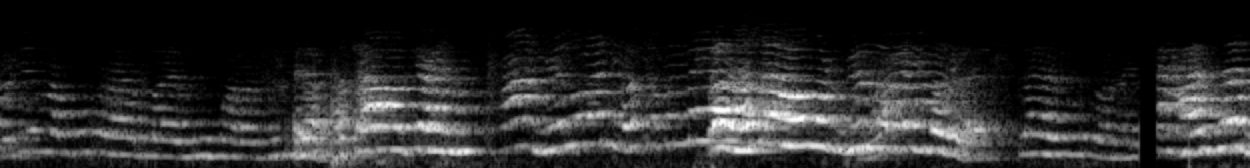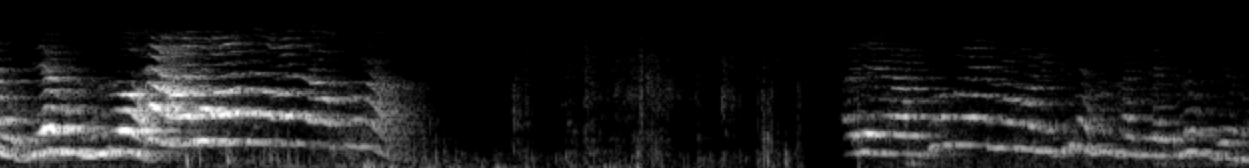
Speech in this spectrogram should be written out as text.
ઘડિયાળના છોકરા લાવ્યા હું મારા એટલે બીજા પતાવો ક્યાં હા મેલવાની હતો પણ નહીં પણ હતા આવવાનું બિલ કરવાની પડે લાવ્યા છોકરાને હાલ ના રૂપિયા ગુજરો હાલો હાલો હાલો આપણા અરે આ છોકરાએ નાનો લીધો મને ખાલી લાગે ને ઉભેલો.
